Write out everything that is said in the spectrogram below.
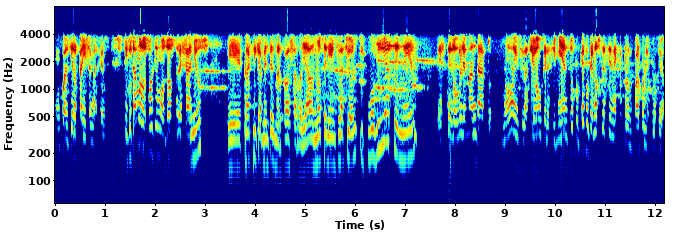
en cualquier país emergente. Si quitamos los últimos dos, tres años, eh, prácticamente el mercado desarrollado no tenía inflación y podía tener este doble mandato, ¿no? Inflación, crecimiento. ¿Por qué? Porque no se tiene que preocupar por la inflación.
